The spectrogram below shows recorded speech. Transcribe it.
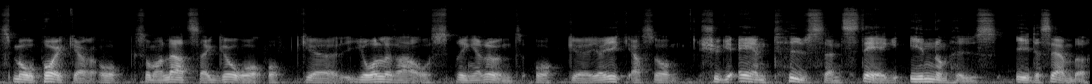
små pojkar och, som har lärt sig gå och eh, jollra och springa runt. Och eh, jag gick alltså 21 000 steg inomhus i december.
